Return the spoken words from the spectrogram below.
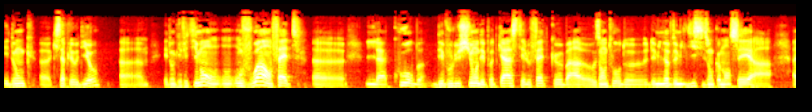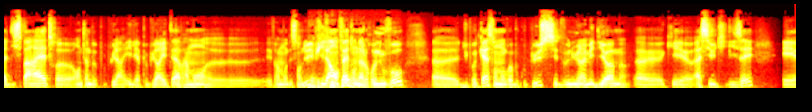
et donc euh, qui s'appelait Audio. Euh, et donc effectivement, on, on voit en fait euh, la courbe d'évolution des podcasts et le fait que bah, aux alentours de 2009-2010, ils ont commencé à, à disparaître euh, en termes de popularité. La popularité a vraiment est vraiment descendu. Et puis là, en fait, on a le renouveau du podcast. On en voit beaucoup plus. C'est devenu un médium qui est assez utilisé. Et,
